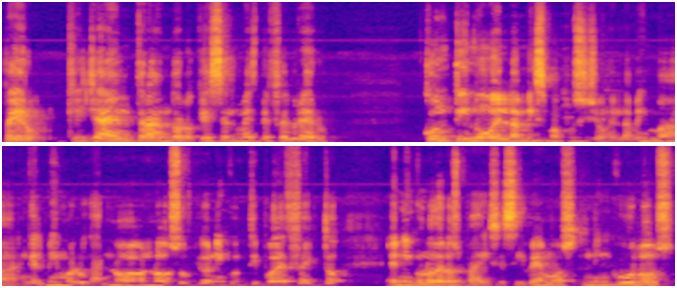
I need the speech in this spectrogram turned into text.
pero que ya entrando a lo que es el mes de febrero, continúe en la misma posición, en, la misma, en el mismo lugar. No, no surgió ningún tipo de efecto en ninguno de los países. Si vemos ningunos,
